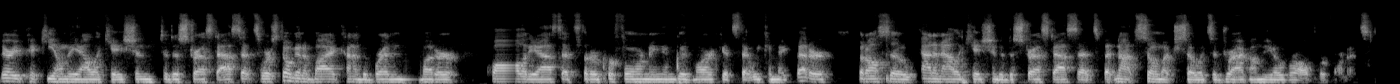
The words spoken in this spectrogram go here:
very picky on the allocation to distressed assets. We're still going to buy kind of the bread and butter quality assets that are performing in good markets that we can make better but also add an allocation to distressed assets, but not so much so it's a drag on the overall performance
